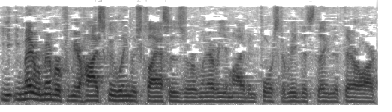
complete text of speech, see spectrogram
You, you, may remember from your high school English classes or whenever you might have been forced to read this thing that there are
